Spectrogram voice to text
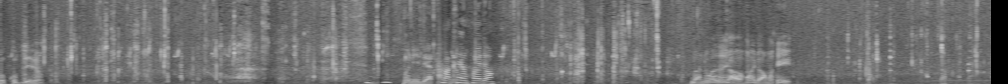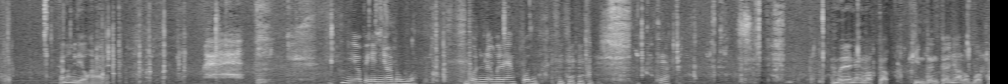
รุบครุบดีครับเมื่อนี้แดดทักหมักแห้งหอยดองบ้านนึกว่าจะเอาหอยดองมาที่กำลังเลี้ยวหาเลยเดี๋ยวไปเห็นยอดบวบวบปนเริ่มมาแรงปนแซ่บเมื่อยังล็อกจับ กินเต็งเตยยอดบกบวบไป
